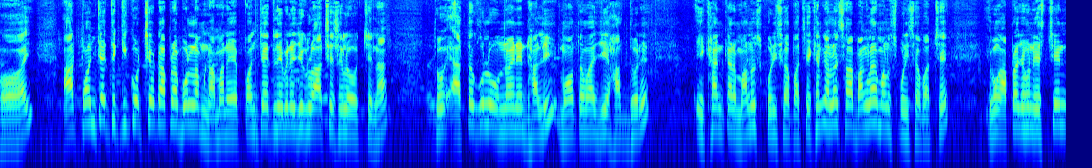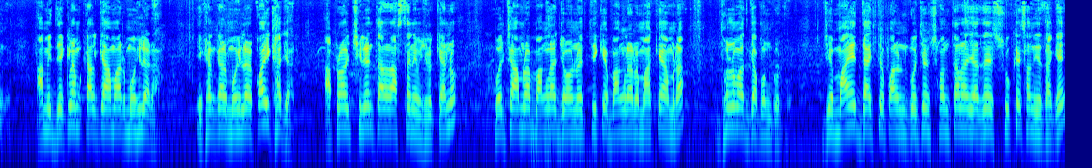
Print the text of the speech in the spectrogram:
হয়, আর পঞ্চায়েতে কী করছে ওটা আপনার বললাম না মানে পঞ্চায়েত লেভেলে যেগুলো আছে সেগুলো হচ্ছে না। তো এতগুলো উন্নয়নের ঢালি ব্যানার্জি হাত ধরে এখানকার মানুষ পরিষেবা পাচ্ছে। এখানকার সারা বাংলার মানুষ পরিষেবা পাচ্ছে। এবং আপনারা যখন এসছেন, আমি দেখলাম কালকে আমার মহিলারা, এখানকার মহিলার কয়েক হাজার। আপনারা ছিলেন, তারা রাস্তায় নেমেছিল। কেন? বলছে, আমরা বাংলার জননেত্রীকে, বাংলার মাকে আমরা ধন্যবাদ জ্ঞাপন করব। যে মায়ের দায়িত্ব পালন করছেন, সন্তানরা যাতে সুখে শান্তিতে থাকে,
